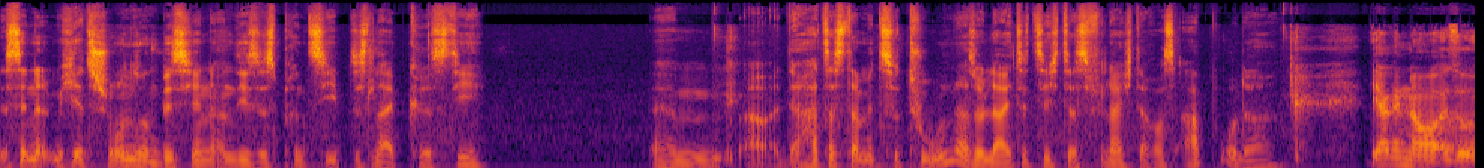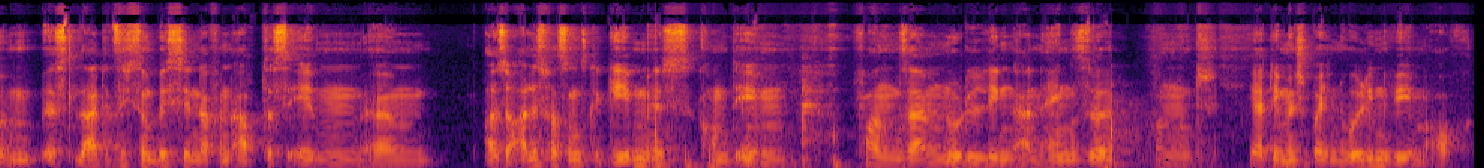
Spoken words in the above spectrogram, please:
es erinnert mich jetzt schon so ein bisschen an dieses Prinzip des Leib Christi. Ähm, äh, hat das damit zu tun? Also leitet sich das vielleicht daraus ab oder? Ja, genau. Also ähm, es leitet sich so ein bisschen davon ab, dass eben, ähm, also alles, was uns gegeben ist, kommt eben von seinem nudeligen Anhängsel und ja, dementsprechend huldigen wir ihm auch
